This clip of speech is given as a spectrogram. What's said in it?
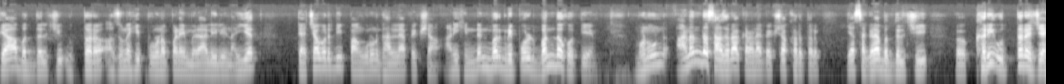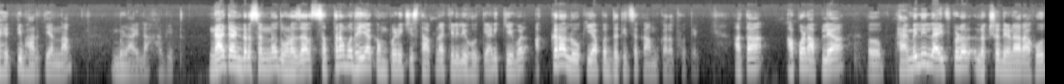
त्याबद्दलची उत्तरं अजूनही पूर्णपणे मिळालेली नाही आहेत त्याच्यावरती पांघरून घालण्यापेक्षा आणि हिंडनबर्ग रिपोर्ट बंद होतीये म्हणून आनंद साजरा करण्यापेक्षा खरं तर या सगळ्याबद्दलची खरी उत्तरं जी आहेत ती भारतीयांना मिळायला हवीत. नॅट अँडरसननं दोन हजार सतरामध्ये या कंपनीची स्थापना केलेली होती आणि केवळ अकरा लोक या पद्धतीचं काम करत होते. आता आपण आपल्या फॅमिली लाईफकडं लक्ष देणार आहोत.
